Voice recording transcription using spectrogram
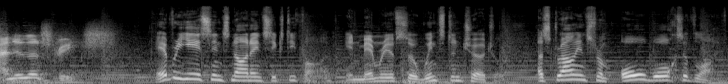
and in the streets. Every year since 1965, in memory of Sir Winston Churchill, Australians from all walks of life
